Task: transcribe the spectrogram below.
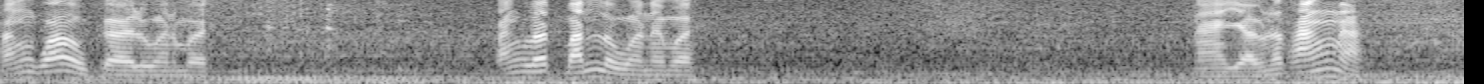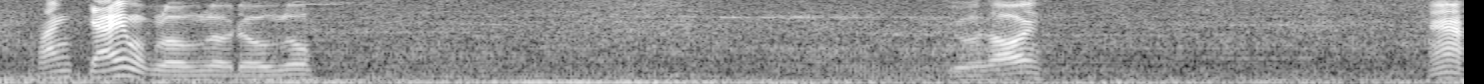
Thắng quá ok luôn anh em ơi thắng lết bánh luôn anh em ơi. Nè, giờ nó thắng nè. Thắng trái một đường lừa đường luôn. Vừa thôi. Ha,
